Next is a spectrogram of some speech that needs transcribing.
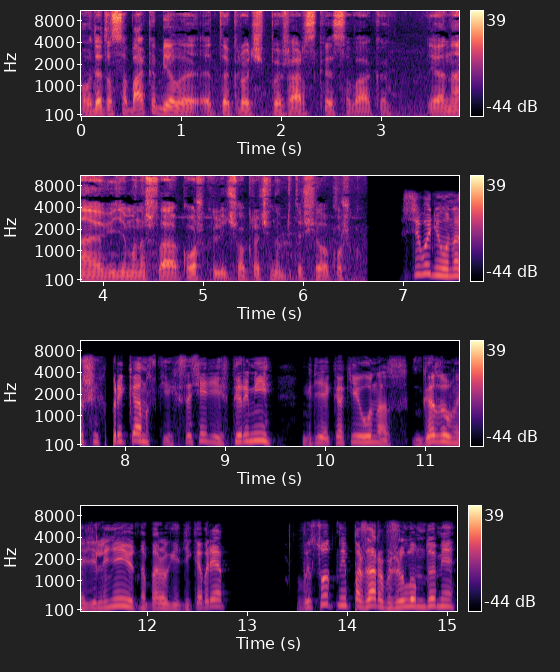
Вот эта собака белая, это, короче, пожарская собака. И она, видимо, нашла кошку или что, короче, она притащила кошку. Сегодня у наших прикамских соседей в Перми, где, как и у нас, газоны зеленеют на пороге декабря, высотный пожар в жилом доме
